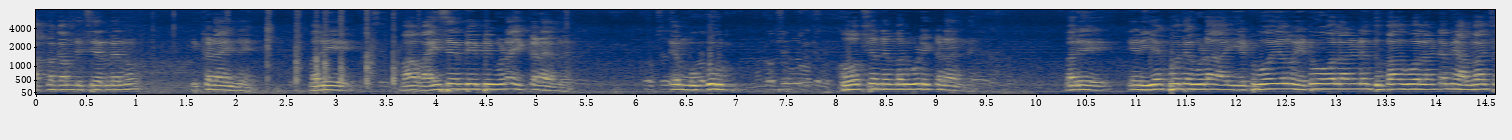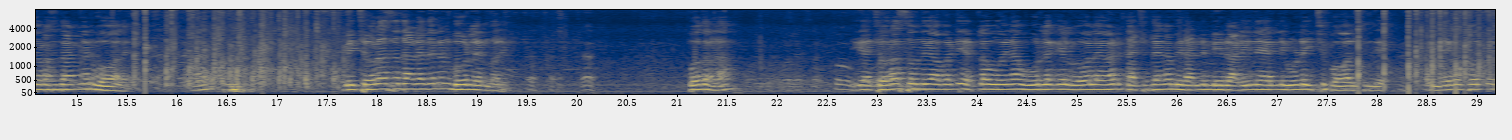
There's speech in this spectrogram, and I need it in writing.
ఆత్మ కమిటీ చైర్మన్ ఇక్కడ ఆయన్నే. మరి మా వైస్ ఎంపీపీ కూడా ఇక్కడ ఆయనే ముగ్గురు కోఆప్షన్ నెంబర్ కూడా ఇక్కడ ఆయనే మరి నేను ఇవ్వకపోతే కూడా ఎటు పోయాలో ఎటు పోవాలని నేను దుబ్బాకు పోవాలంటే మీ అల్వాల్ చౌరస దాటి నేను పోవాలి. మీ చౌరస దాటైతే నేను పోలేను మరి. పోతానా? ఇక చౌరస్తా ఉంది కాబట్టి ఎట్లా పోయినా ఊర్లోకి వెళ్ళి పోవాలి కాబట్టి ఖచ్చితంగా మీరు అన్ని మీరు అడిగిన అన్ని కూడా ఇచ్చి పోవాల్సిందే. లేకపోతే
